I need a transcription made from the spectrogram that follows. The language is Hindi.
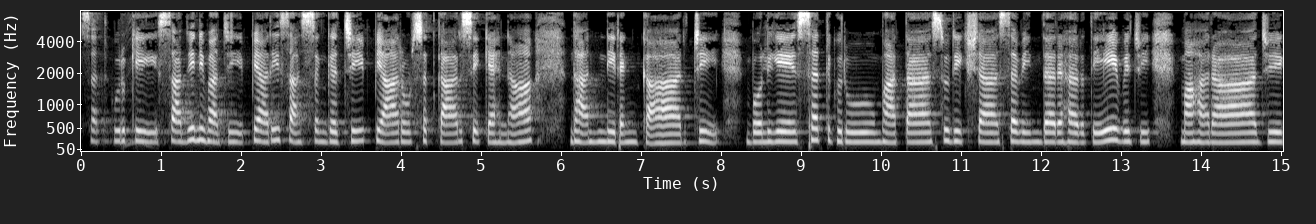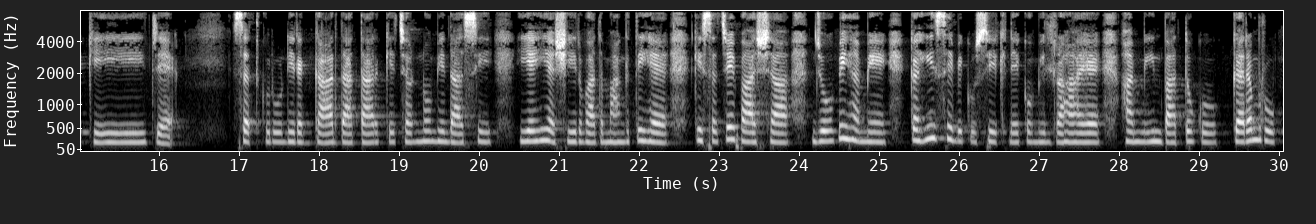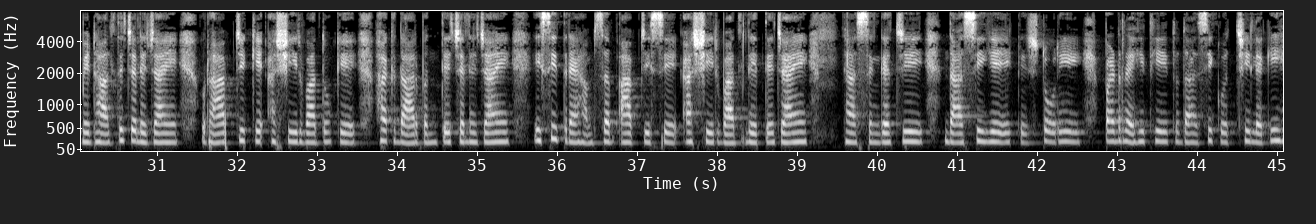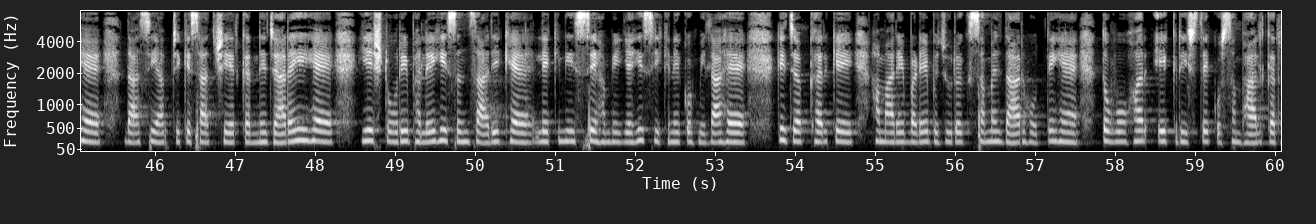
सतगुरु की साध्वी निवाजी प्यारी सास संगत जी, प्यार और सत्कार से कहना, धन निरंकार जी। बोलिए, सतगुरु माता सुदीक्षा सविंदर हरदेव जी महाराज की जय। सतगुरु निरंकार दातार के चरणों में दासी यही आशीर्वाद मांगती है कि सच्चे बादशाह जो भी हमें कहीं से भी कुछ सीखने को मिल रहा है, हम इन बातों को कर्म रूप में ढालते चले जाएँ और आप जी के आशीर्वादों के हकदार बनते चले जाएँ। इसी तरह हम सब आप जी से आशीर्वाद लेते जाएँ। हाँ संगत जी, दासी ये एक स्टोरी पढ़ रही थी तो दासी को अच्छी लगी है। दासी आप जी के साथ शेयर करने जा रही है। ये स्टोरी भले ही संसारिक है, लेकिन इससे हमें यही सीखने को मिला है कि जब घर के हमारे बड़े बुज़ुर्ग समझदार होते हैं तो वो हर एक रिश्ते को संभाल कर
